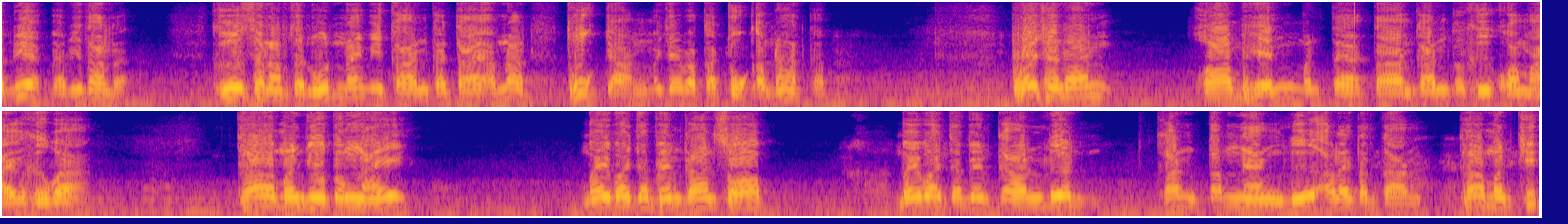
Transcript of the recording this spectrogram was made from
บเนี้ยแบบที่ท่านอะ คือสนับสนุนให้มีการกระจายอำนาจทุกอย่างไม่ใช่ว่ากระจุกอำนาจครับ เพราะฉะนั้นความเห็นมันแตกต่างกันก็คือความหมายก็คือว่า ถ้ามันอยู่ตรงไหน ไม่ว่าจะเป็นการสอบ ไม่ว่าจะเป็นการเลื่อนขั้นตำแหน่งหรืออะไรต่างๆ ถ้ามันคิด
